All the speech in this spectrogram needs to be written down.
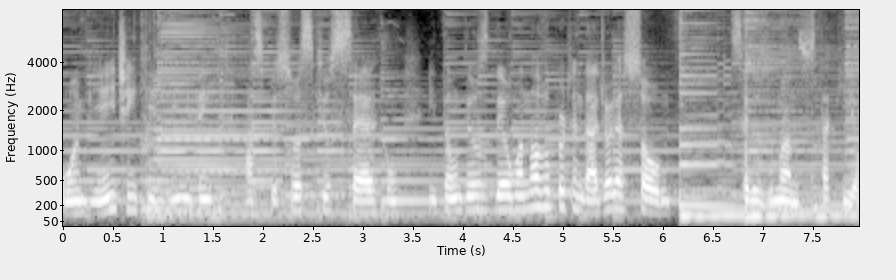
o ambiente em que vivem, as pessoas que os cercam. Então Deus deu uma nova oportunidade. Olha só, seres humanos, está aqui, ó,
